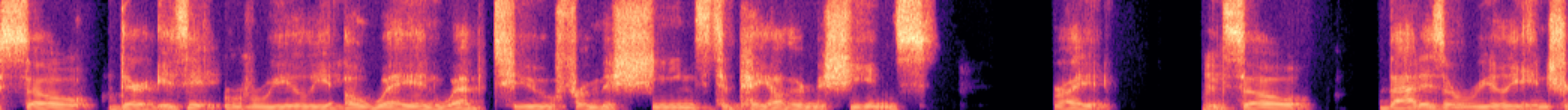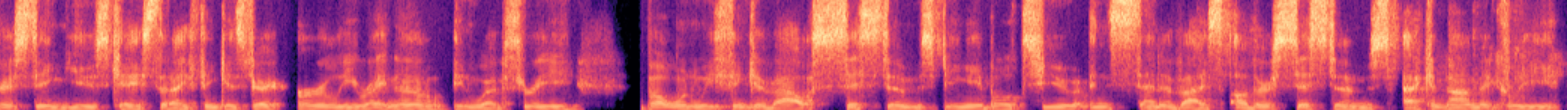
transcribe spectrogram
So there isn't really a way in Web two for machines to pay other machines, right? Hmm. And so that is a really interesting use case that I think is very early right now in Web three. But when we think about systems being able to incentivize other systems economically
